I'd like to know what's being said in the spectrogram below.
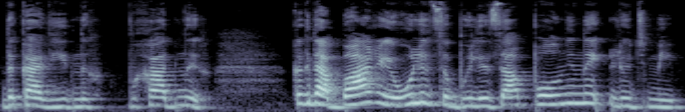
доковидных выходных, когда бары и улицы были заполнены людьми.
